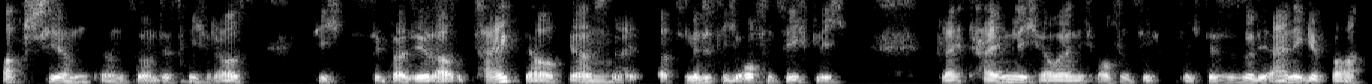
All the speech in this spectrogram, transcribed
abschirmt und so und das nicht raus sich quasi zeigt auch, ja, mhm. zumindest nicht offensichtlich, vielleicht heimlich, aber nicht offensichtlich. Das ist so die eine Gefahr,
